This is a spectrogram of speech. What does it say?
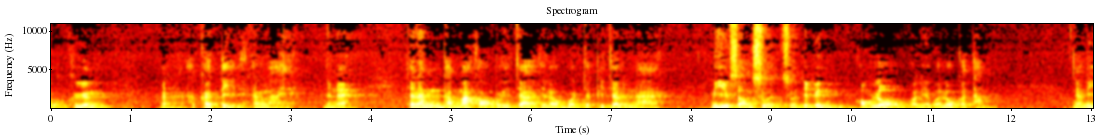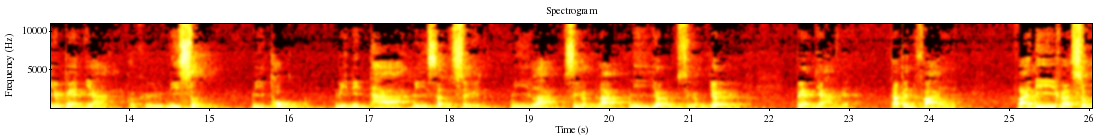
ธเคืองอคติทั้งหลายนั่นะฉะนั้นธรรมะของพระพุทธเจ้าที่เราควรจะพิจารณา มีอยู่สองส่วนส่วนที่เป็นของโลกเขาเรียกว่าโลกธรรมนะมีอยู่แปดอย่างก็คือมีสุข มีทุกข์ มีนินทา มีสรรเสริญ มีลาบเสื่อมลาบมียศเสื่อมยศ แปดอย่างเนี่ยถ้าเป็นฝ่ายฝ่ายดีก็สุข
